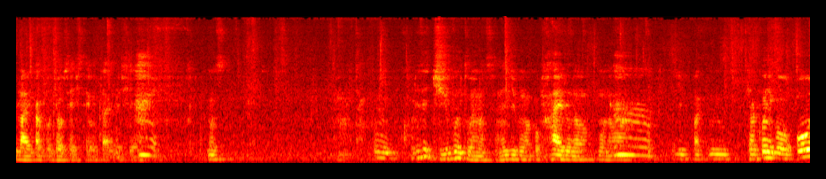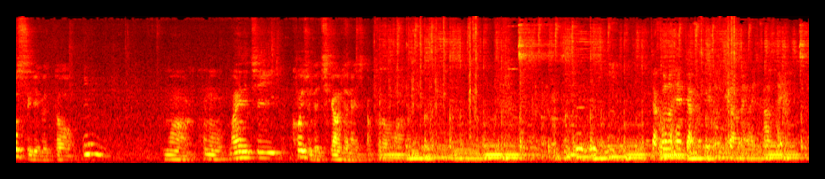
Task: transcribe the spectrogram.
う来角を調整して歌えるし、はい。もう多分これで十分と思いますよね。自分はこうカエルのものは。あいっぱいうん逆にこう多すぎるとあ。うん。まあこの毎日今週で違うじゃないですかプロは。じゃあこの辺じゃあこちらお願いします。はい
